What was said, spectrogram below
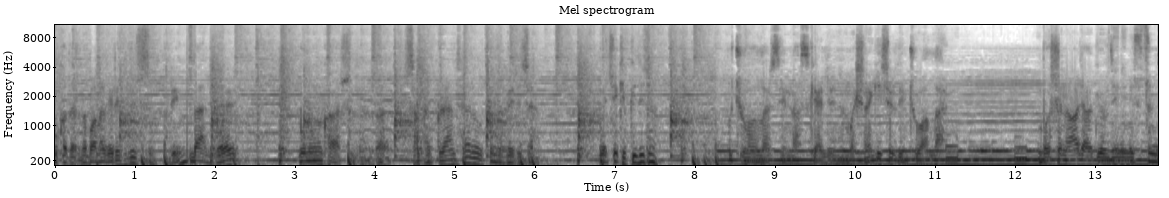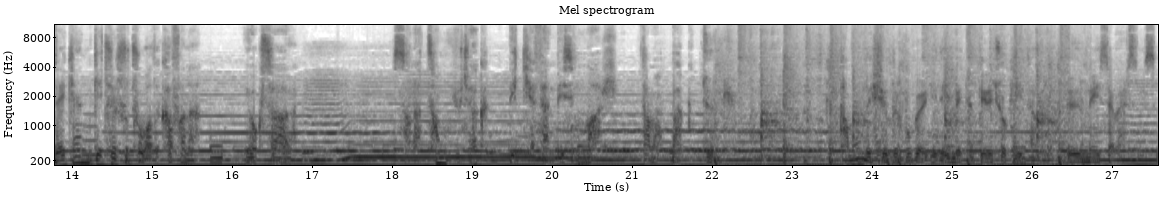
Bu kadarını bana verebilirsin değil mi? Ben de bunun karşılığında sana Grant Hamilton'ı vereceğim. Ve çekip gideceğim. Bu çuvallar senin askerlerinin başına geçirdiğin çuvallar. Başın hala gövdenin üstündeyken geçir şu çuvalı kafana. Yoksa sana tam uyacak bir kefen bezim var. Tamam bak Türk. Tam 15 yıldır bu bölgedeyim ve Türkleri çok iyi tanırım. Övülmeyi seversiniz.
